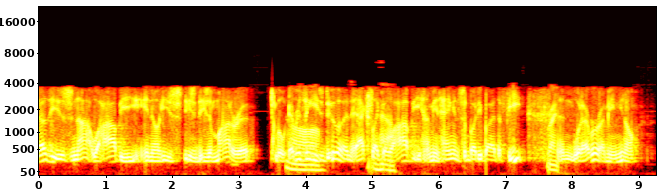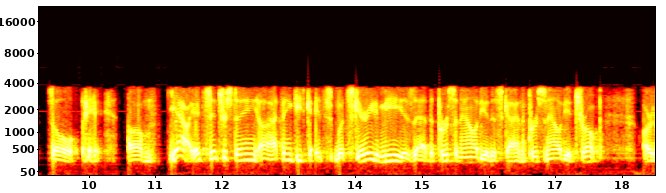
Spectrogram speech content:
says he's not Wahhabi. You know, he's he's he's a moderate. But everything Oh. he's doing acts like Yeah. a Wahhabi. I mean, hanging somebody by the feet Right. and whatever. I mean, you know. So, um, yeah, it's interesting. Uh, I think he's. It's what's scary to me is that the personality of this guy and the personality of Trump are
